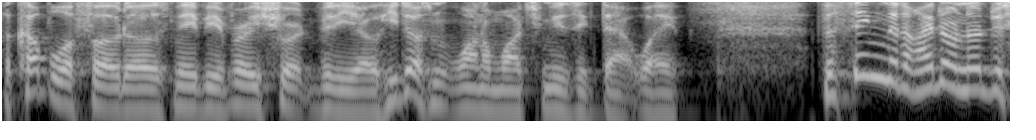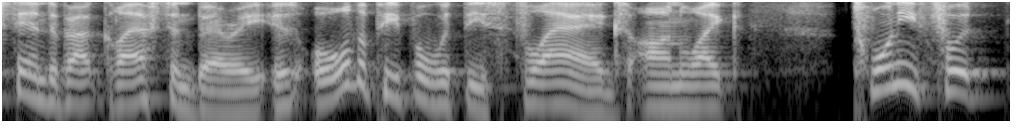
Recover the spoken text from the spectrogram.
a couple of photos, maybe a very short video. He doesn't want to watch music that way. The thing that I don't understand about Glastonbury is all the people with these flags on like 20 foot,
